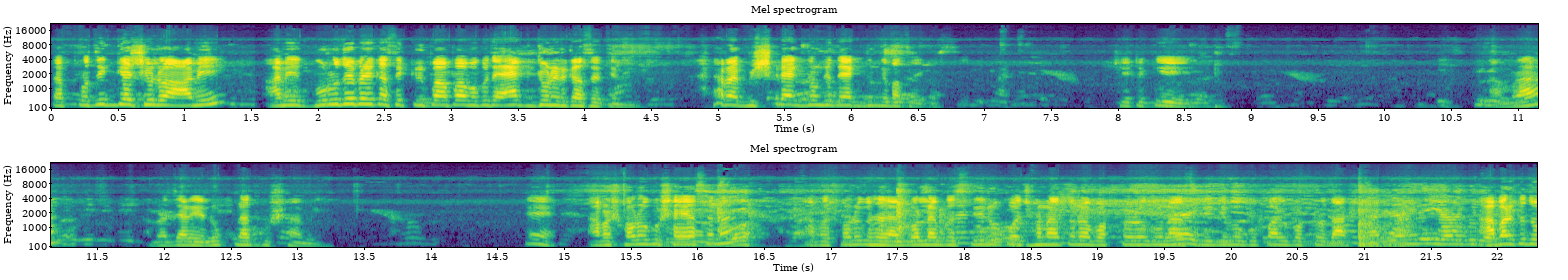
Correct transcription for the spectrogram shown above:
তার প্রতিজ্ঞা ছিল, আমি আমি গুরুদেবের কাছে কৃপা পাবো কিন্তু একজনের কাছে তিনি। সারা বিশ্বের একজন কিন্তু একজনকে বাছাই করছে। সেটা কি? আমরা আমরা জানি লোকনাথ গোস্বামী। হ্যাঁ আমরা স্বরগোসাই আছে না? আমরা স্বরগোসাই আমি বললাম শ্রীরূপ সনাতন ভট্ট রঘুনাথ শ্রীজীব গোপাল ভট্ট দাস আবার কিন্তু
